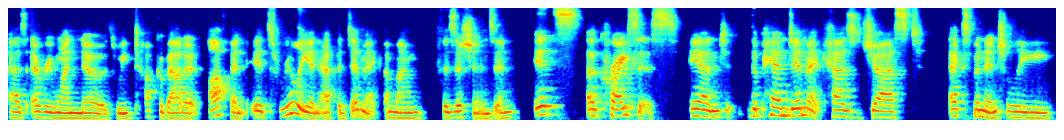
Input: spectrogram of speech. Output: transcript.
As everyone knows, we talk about it often. It's really an epidemic among physicians and it's a crisis. And the pandemic has just exponentially,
